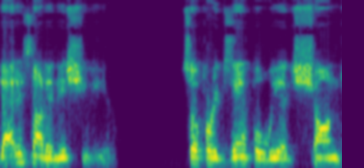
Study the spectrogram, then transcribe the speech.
That is not an issue here. So, for example, we had Sean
